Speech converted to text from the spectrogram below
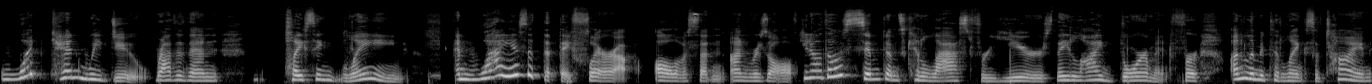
what can we do rather than placing blame. And why is it that they flare up all of a sudden unresolved? You know, those symptoms can last for years. They lie dormant for unlimited lengths of time,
